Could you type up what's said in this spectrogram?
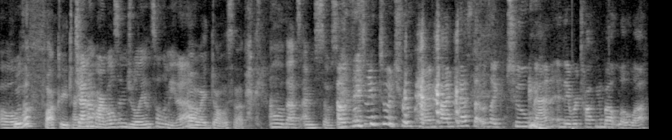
Oh, who the fuck are you talking Jenna about? Marbles and Julian Solomita. Oh, I don't listen to that podcast. Oh, that's I'm so sorry. I was listening to a true crime podcast that was like two men, and they were talking about Lola,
